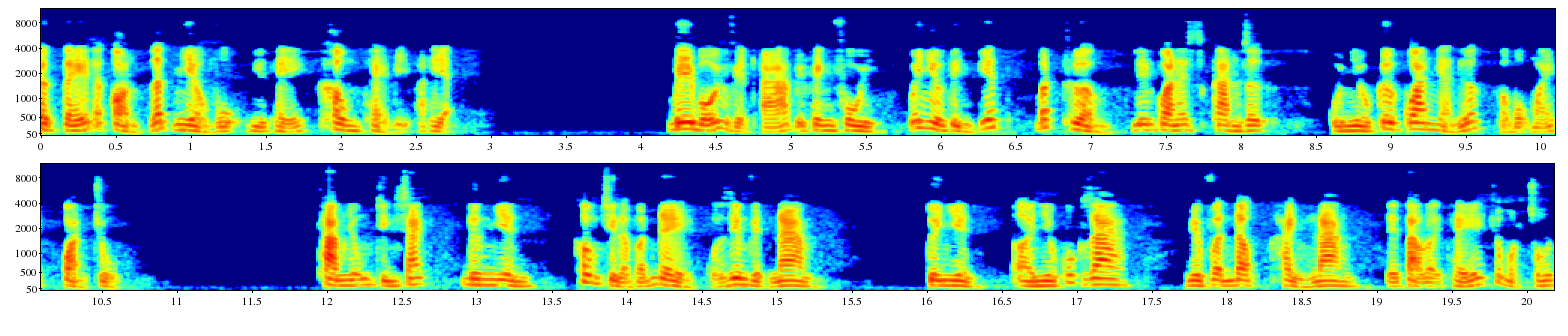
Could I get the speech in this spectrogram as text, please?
Thực tế đã còn rất nhiều vụ như thế không thể bị phát hiện. Bê bối của Việt Á bị phanh phui với nhiều tình tiết bất thường liên quan đến can dự của nhiều cơ quan nhà nước và bộ máy quản chủ. Tham nhũng chính sách đương nhiên không chỉ là vấn đề của riêng Việt Nam. Tuy nhiên, ở nhiều quốc gia, việc vận động hành lang để tạo lợi thế cho một số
